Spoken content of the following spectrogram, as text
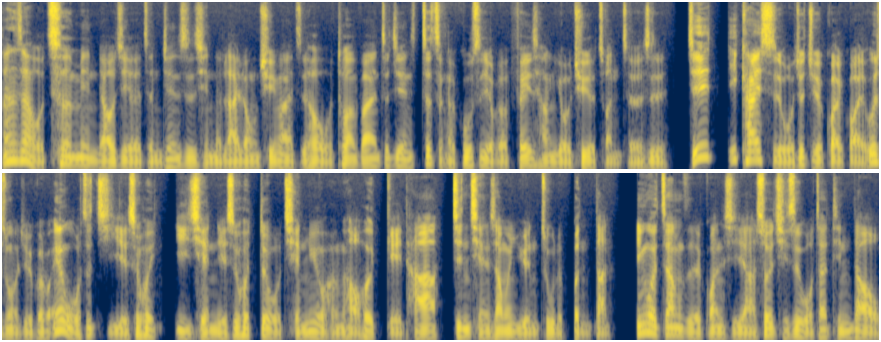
但是在我侧面了解了整件事情的来龙去脉之后，我突然发现这件这整个故事有个非常有趣的转折是，其实一开始我就觉得怪怪的。为什么我觉得怪怪？因为我自己也是会以前也是会对我前女友很好，会给她金钱上面援助的笨蛋。因为这样子的关系啊，所以其实我在听到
